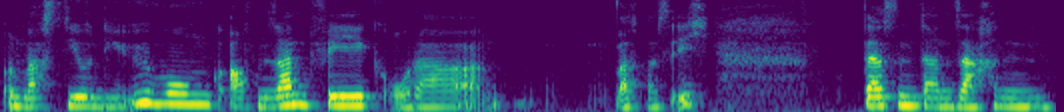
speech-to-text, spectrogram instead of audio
und machst die und die Übung auf dem Sandweg oder was weiß ich. Das sind dann Sachen,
